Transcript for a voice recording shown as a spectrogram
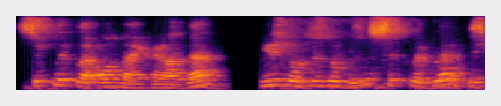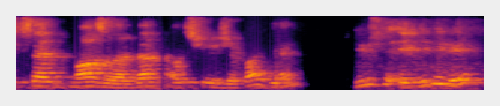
sıklıkla online kanaldan, %39'u sıklıkla fiziksel mağazalardan alışveriş yaparken %51'i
